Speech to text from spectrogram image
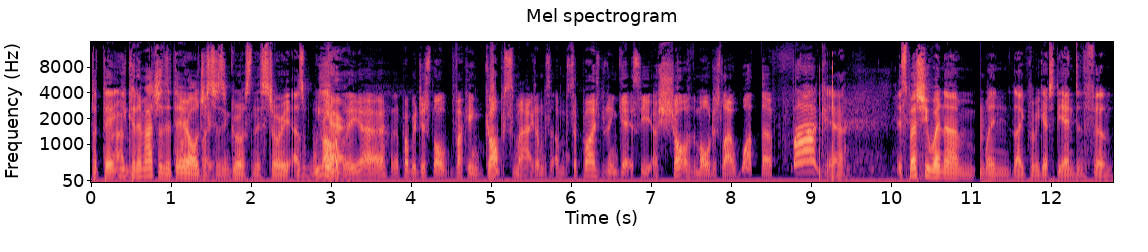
But they, you can imagine that they're all just as engrossed in this story as we Probably, are. yeah. They're probably just all fucking gobsmacked. I'm, I'm surprised we didn't get to see a shot of them all just like, "What the fuck?" Yeah, especially when um hmm. when like when we get to the end of the film,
